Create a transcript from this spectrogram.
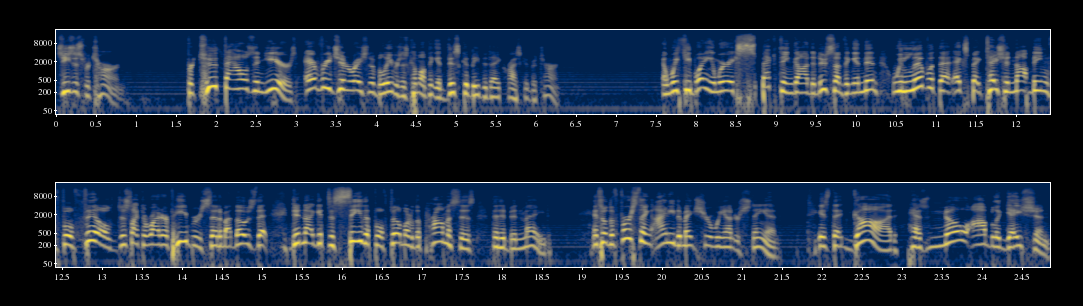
Jesus' return. For 2,000 years, every generation of believers has come on thinking this could be the day Christ could return and we keep waiting and we're expecting God to do something. And then we live with that expectation not being fulfilled, just like the writer of Hebrews said about those that did not get to see the fulfillment of the promises that had been made. And so the first thing I need to make sure we understand is that God has no obligation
